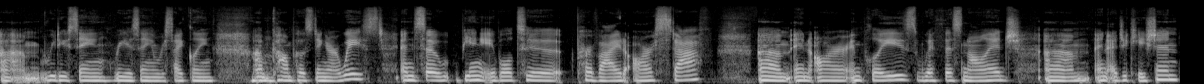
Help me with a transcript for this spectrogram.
um, reducing, reusing, and recycling. Um, um, composting our waste. And so being able to provide our staff um, and our employees with this knowledge um, and education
